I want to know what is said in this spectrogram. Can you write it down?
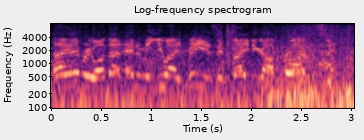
Hey everyone, that enemy UAV is invading our privacy.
